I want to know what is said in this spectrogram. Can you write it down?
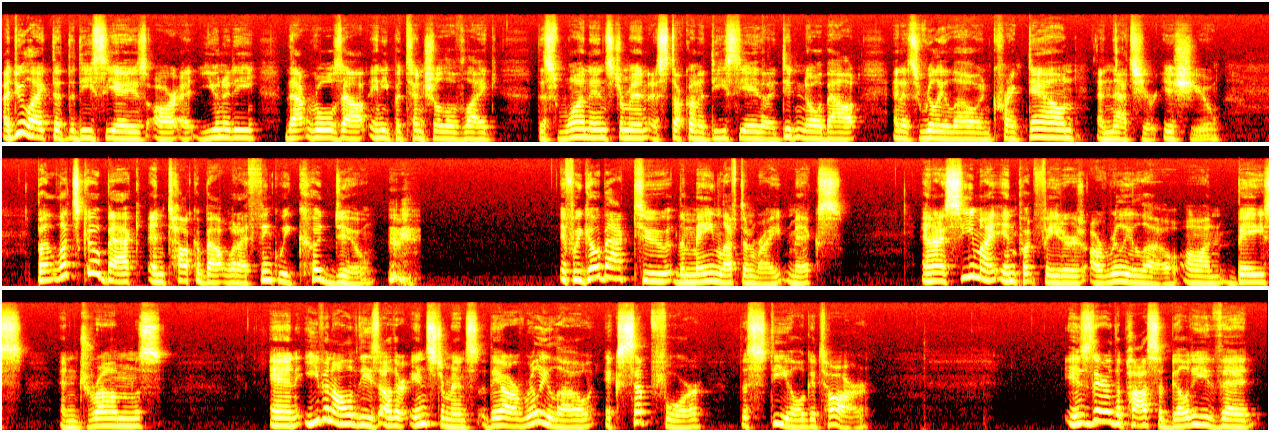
I do like that the DCAs are at unity. That rules out any potential of like this one instrument is stuck on a DCA that I didn't know about and it's really low and cranked down and that's your issue. But let's go back and talk about what I think we could do If we go back to the main left and right mix, and I see my input faders are really low on bass and drums, and even all of these other instruments, they are really low except for the steel guitar. Is there the possibility that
